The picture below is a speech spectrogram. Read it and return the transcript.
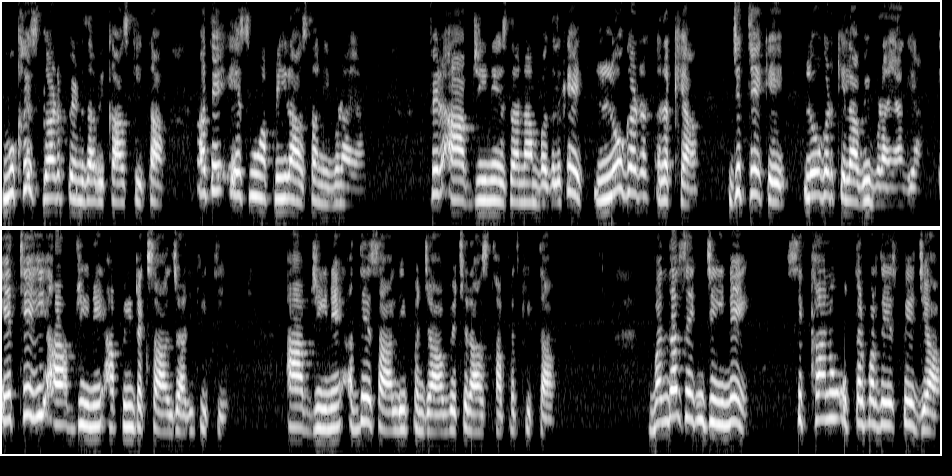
ਮੁਖਲਿਸਗੜ੍ਹ ਪਿੰਡ ਦਾ ਵਿਕਾਸ ਕੀਤਾ ਅਤੇ ਇਸ ਨੂੰ ਆਪਣੀ ਰਾਜਧਾਨੀ ਬਣਾਇਆ। ਫਿਰ ਆਪ ਜੀ ਨੇ ਇਸ ਦਾ ਨਾਮ ਬਦਲ ਕੇ ਲੋਹਗੜ੍ਹ ਰੱਖਿਆ, ਜਿੱਥੇ ਕਿ ਲੋਗੜ ਕਿਲਾ ਵੀ ਬਣਾਇਆ ਗਿਆ। ਇੱਥੇ ਹੀ ਆਪ ਜੀ ਨੇ ਆਪਣੀ ਟਕਸਾਲ ਜਾਰੀ ਕੀਤੀ। ਆਪ ਜੀ ਨੇ ਅੱਧੇ ਸਾਲ ਲਈ ਪੰਜਾਬ ਵਿੱਚ ਰਾਜ ਸਥਾਪਿਤ ਕੀਤਾ। ਬੰਦਾ ਸਿੰਘ ਜੀ ਨੇ ਸਿੱਖਾਂ ਨੂੰ ਉੱਤਰ ਪ੍ਰਦੇਸ਼ ਭੇਜਿਆ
